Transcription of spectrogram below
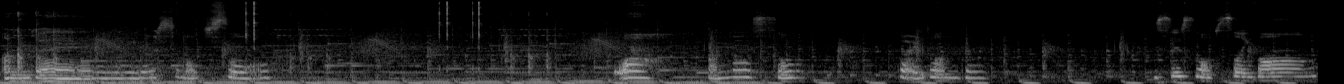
안 돼. 이럴 순 없어. 와, 안 나왔어. 말도 안 돼. 있을 수 없어, 이건.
